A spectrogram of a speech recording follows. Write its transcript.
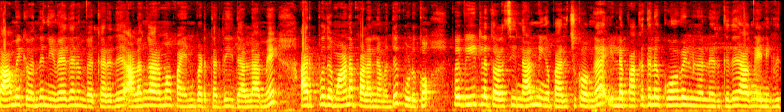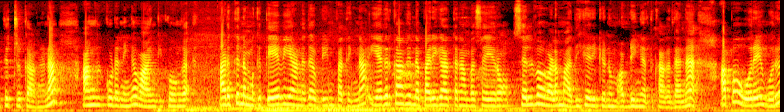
சுவாமிக்கு வந்து நிவேதனம் வைக்கிறது அலங்காரமாக பயன்படுத்துறது இதெல்லாமே அற்புதமான பலனை வந்து கொடுக்கும். இப்போ வீட்டில் துளசி இருந்தாலும் நீங்கள் பறிச்சுக்கோங்க. இல்லை பக்கத்தில் கோவில்கள் இருக்குது அங்கே இன்றைக்கி விற்றுட்ருக்காங்கன்னா அங்கே கூட நீங்கள் வாங்கிக்கோங்க. அடுத்து நமக்கு தேவையானது அப்படின்னு பார்த்தீங்கன்னா எதற்காக இந்த பரிகாரத்தை நம்ம செய்கிறோம் செல்வ வளம் அதிகரிக்கணும் அப்படிங்கிறதுக்காக தானே. அப்போ ஒரே ஒரு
